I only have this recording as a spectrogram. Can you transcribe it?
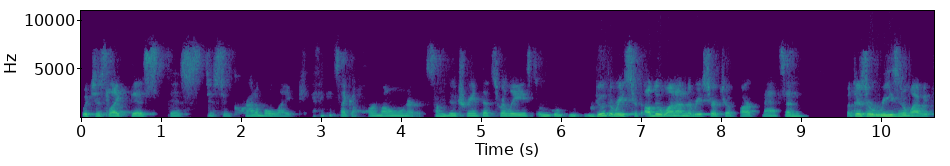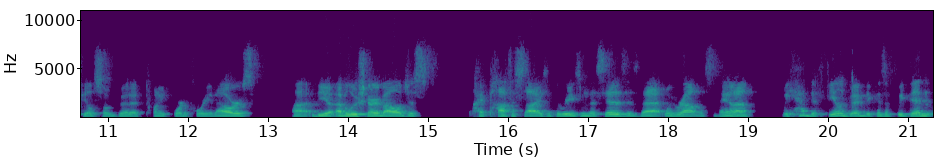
which is like this this just incredible like I think it's like a hormone or some nutrient that's released. Do the research. I'll do one on the research of Mark Mattson, but there's a reason why we feel so good at 24 to 48 hours. Uh, the evolutionary biologists hypothesize that the reason this is is that when we were out in the savannah, we had to feel good because if we didn't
